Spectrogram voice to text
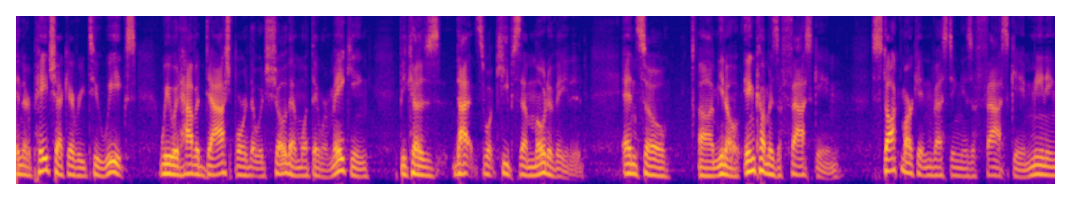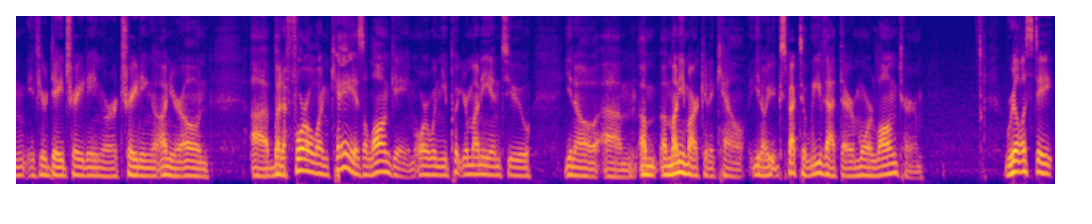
in their paycheck every two weeks, we would have a dashboard that would show them what they were making because that's what keeps them motivated. And so, um, you know, income is a fast game. Stock market investing is a fast game, meaning if you're day trading or trading on your own. Uh, but a 401k is a long game, or when you put your money into, you know, um, a, a money market account, you know, you expect to leave that there more long term. Real estate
